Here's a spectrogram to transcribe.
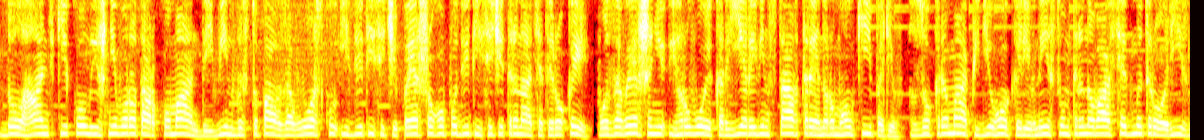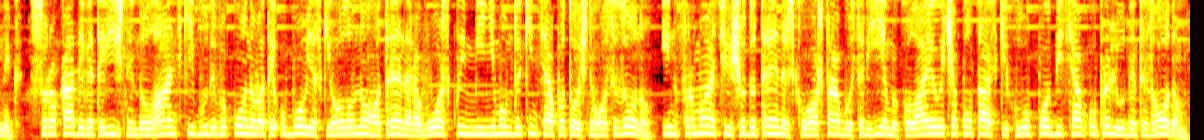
Долганський колишній воротар команди. Він виступав за Ворску із 2001 по 2013 роки. По завершенню ігрової кар'єри він став тренером голкіперів. Зокрема, під його керівництвом тренувався Дмитро Різник. 49-річний Долганський буде виконувати обов'язки головного тренера Ворскли мінімум до кінця поточного сезону. Інформацію щодо тренерського штабу Сергія Миколайовича полтавський клуб пообіцяв оприлюднити згодом.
